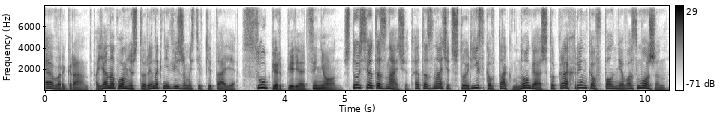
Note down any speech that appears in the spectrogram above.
Evergrande. А я напомню, что рынок недвижимости в Китае супер переоценен. Что все это значит? Это значит, значит, что рисков так много, что крах рынка вполне возможен.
